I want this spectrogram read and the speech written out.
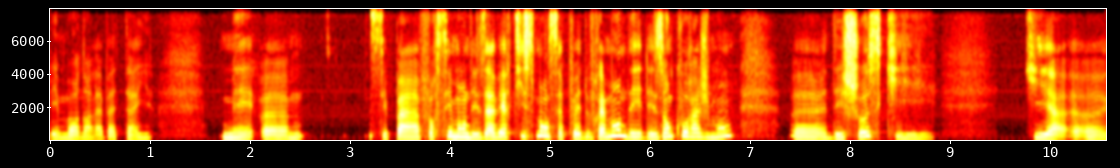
est, mort dans la bataille. Mais euh, ce n'est pas forcément des avertissements, ça peut être vraiment des, des encouragements euh, des choses qui, qui, euh,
